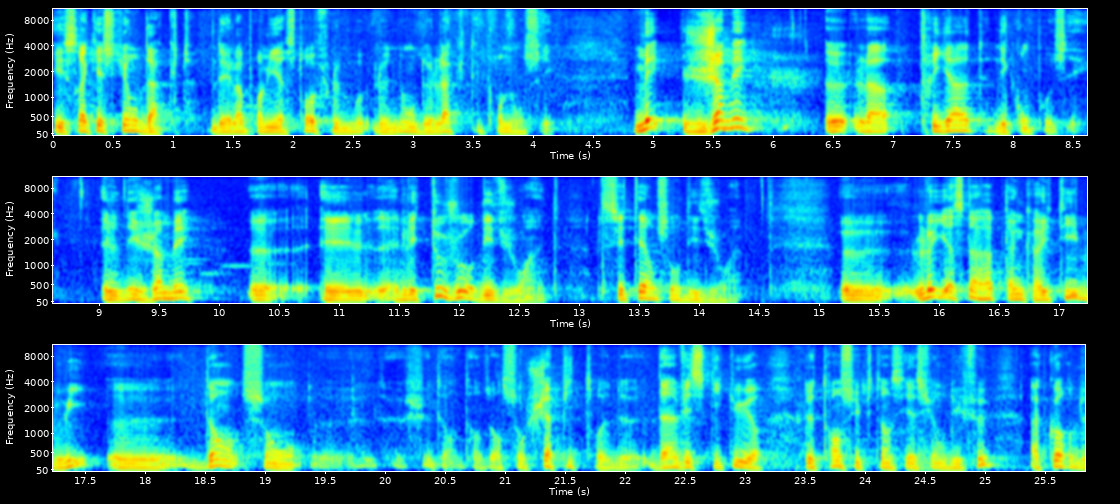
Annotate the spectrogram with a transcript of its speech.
Il sera question d'acte. Dès la première strophe, le, nom de l'acte est prononcé. Mais jamais euh, la triade n'est composée. Elle n'est jamais, euh, elle, est toujours disjointe. Ces termes sont disjoints. Euh, le Yasna Haptankaiti, lui, dans, son, dans, son chapitre d'investiture de, transsubstantiation du feu, accorde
